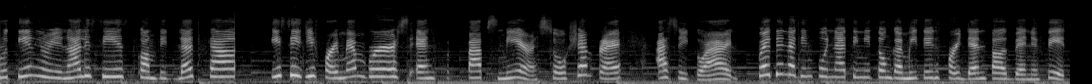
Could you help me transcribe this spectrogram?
routine urinalysis, complete blood count, ECG for members, and pap smear. So syempre, as required. Pwede na din po natin itong gamitin for dental benefit.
